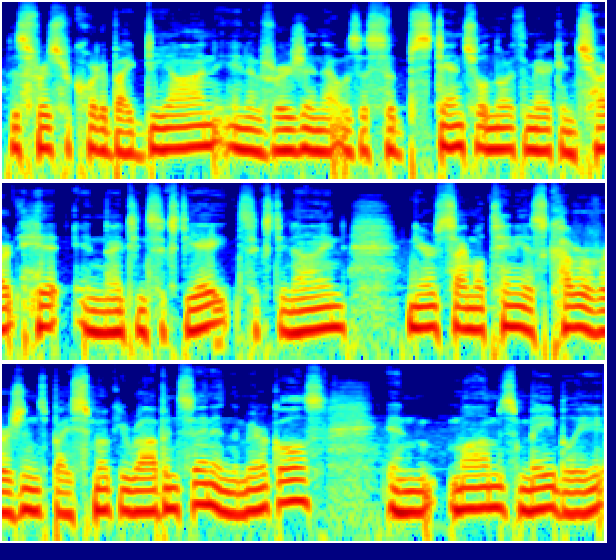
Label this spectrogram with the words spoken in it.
It was first recorded by Dion in a version that was a substantial North American chart hit in 1968 69. Near simultaneous cover versions by Smokey Robinson and the Miracles and Moms Mabley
